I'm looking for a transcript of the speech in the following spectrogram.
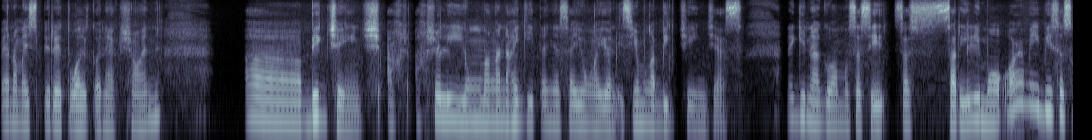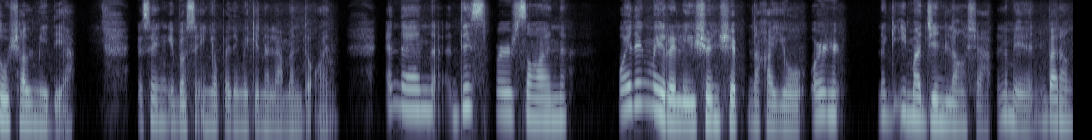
Pero may spiritual connection. Ah, big change. Ac actually yung mga nakikita niya sa'yo ngayon is yung mga big changes na ginagawa mo sa sa sarili mo or maybe sa social media. Kasi yung iba sa inyo puwedeng may kinalaman doon. And then this person, puwedeng may relationship na kayo or nag-imagine lang siya, alam mo 'yun, parang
